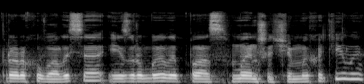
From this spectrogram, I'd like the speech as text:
прорахувалися і зробили паз менше, ніж ми хотіли.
